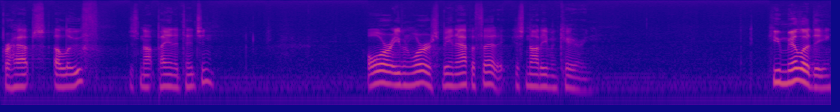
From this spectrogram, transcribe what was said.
perhaps aloof, just not paying attention. Or even worse, being apathetic, just not even caring. Humility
